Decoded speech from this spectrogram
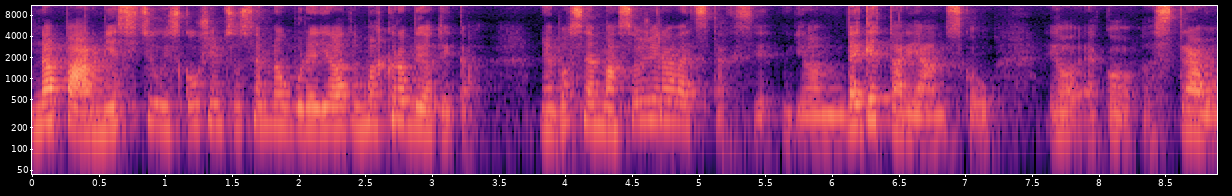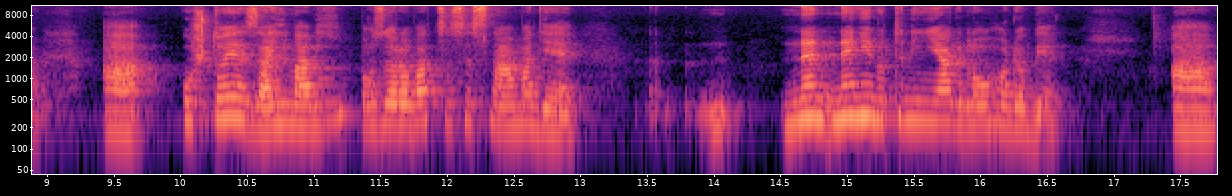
na pár měsíců vyzkouším, co se mnou bude dělat makrobiotika, nebo jsem masožravec, tak si udělám vegetariánskou jo, jako stravu. A už to je zajímavý pozorovat, co se s náma děje. Ne, není nutný nějak dlouhodobě. A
